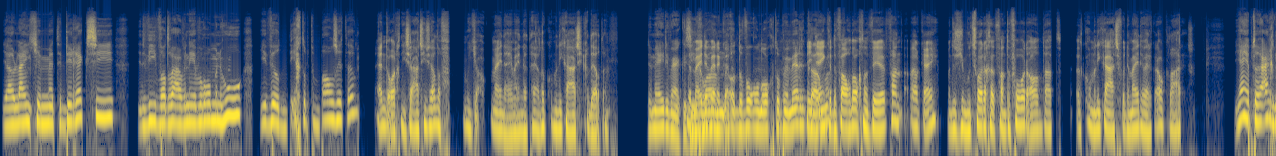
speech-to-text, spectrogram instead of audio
jouw lijntje met de directie, wie, wat, waar, wanneer, waarom en hoe. Je wilt dicht op de bal zitten. En de organisatie zelf moet je ook meenemen in het hele communicatiegedeelte. De medewerkers De die medewerker. de volgende ochtend op hun werk Die komen. denken de volgende ochtend weer van oké. Dus je moet zorgen van tevoren al dat de communicatie voor de medewerker ook klaar is. Jij hebt er eigenlijk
